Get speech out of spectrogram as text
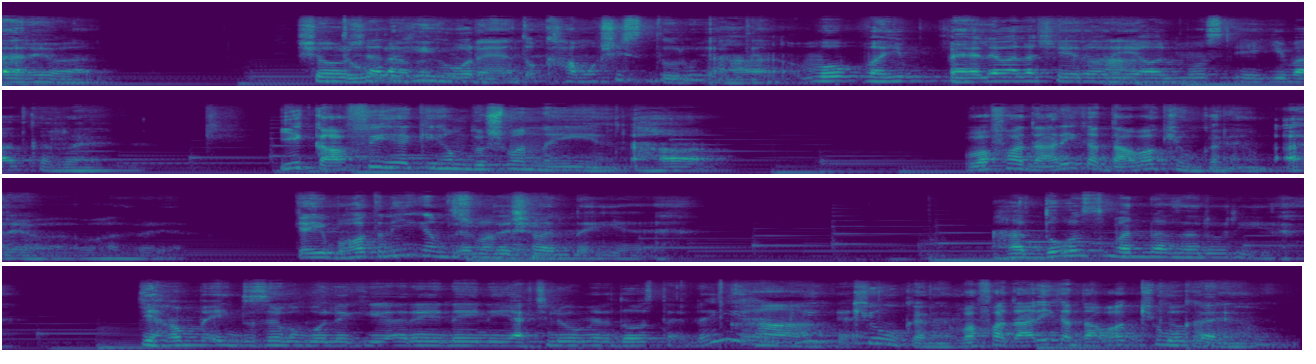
अरे वाह। शोर दूर ही हो रहे हैं। तो खामोशी से दूर हो जाते हैं हाँ। वो वही पहले वाला शेर और ये हाँ। ऑलमोस्ट एक ही बात कर रहा है। ये काफ़ी है कि हम दुश्मन नहीं हैं। हाँ। वफादारी का दावा क्यों करें हम? अरे वाह बहुत बढ़िया। क्या ये बहुत नहीं है कि हम दुश्मन नहीं दुश्मन नहीं है। हाँ दोस्त बनना ज़रूरी है कि हम एक दूसरे को बोले कि अरे नहीं नहीं एक्चुअली वो मेरा दोस्त है। नहीं हाँ है क्यों करें? वफादारी का दावा क्यों, करें? हम?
